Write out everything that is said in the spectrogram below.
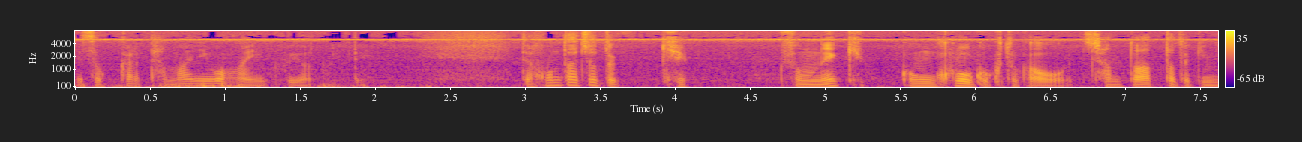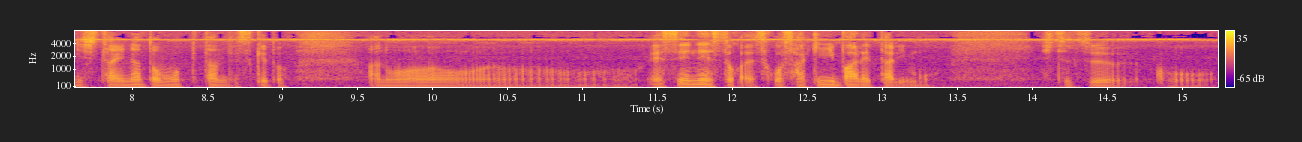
でそっからたまにご飯行くようになって。で本当はちょっとけそのね結婚報告とかをちゃんと会った時にしたいなと思ってたんですけどあのー、SNS とかでそこ先にバレたりもしつつこ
